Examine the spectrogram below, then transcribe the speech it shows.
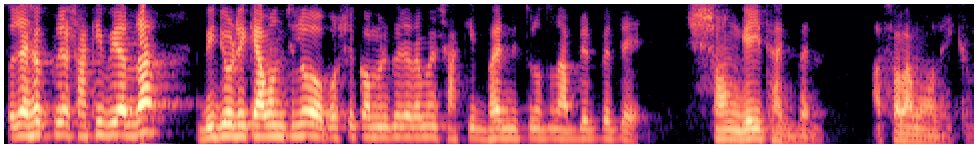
তো যাই হোক, প্রিয় সাকিব ইয়াররা ভিডিওটি কেমন ছিল অবশ্যই কমেন্ট করে জানাবেন। সাকিব ভাইয়ের নিত্য নতুন আপডেট পেতে সঙ্গেই থাকবেন। আসসালামু আলাইকুম।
